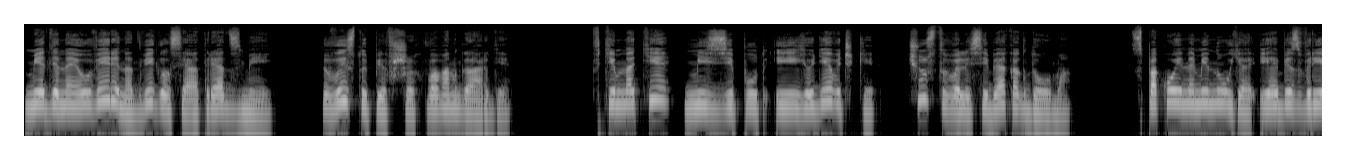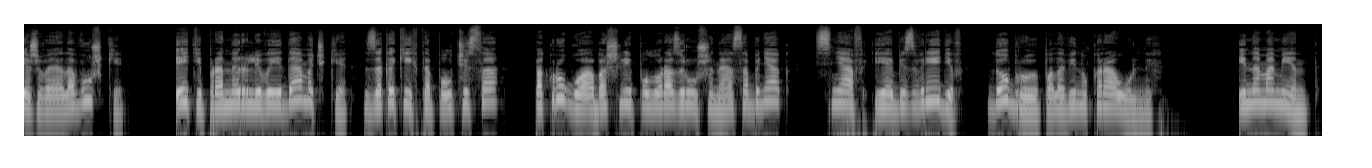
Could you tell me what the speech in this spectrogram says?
медленно и уверенно двигался отряд змей, выступивших в авангарде. В темноте Миззи Пут и ее девочки чувствовали себя как дома. Спокойно минуя и обезвреживая ловушки, эти пронырливые дамочки за каких-то полчаса по кругу обошли полуразрушенный особняк, сняв и обезвредив добрую половину караульных. И на момент,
